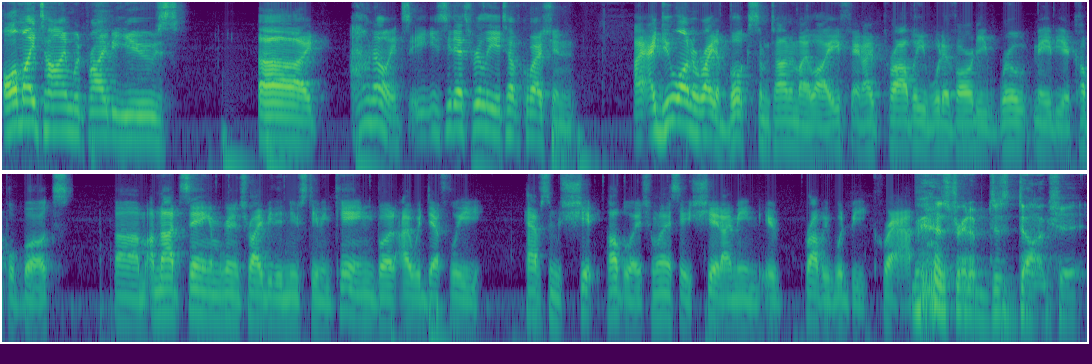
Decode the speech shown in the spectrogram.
all my time would probably be used. Uh, I don't know. It's you see, that's really a tough question. I, I do want to write a book sometime in my life, and I probably would have already wrote maybe a couple books. Um, I'm not saying I'm going to try to be the new Stephen King, but I would definitely have some shit published. When I say shit, I mean it probably would be crap. Straight up just dog shit.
